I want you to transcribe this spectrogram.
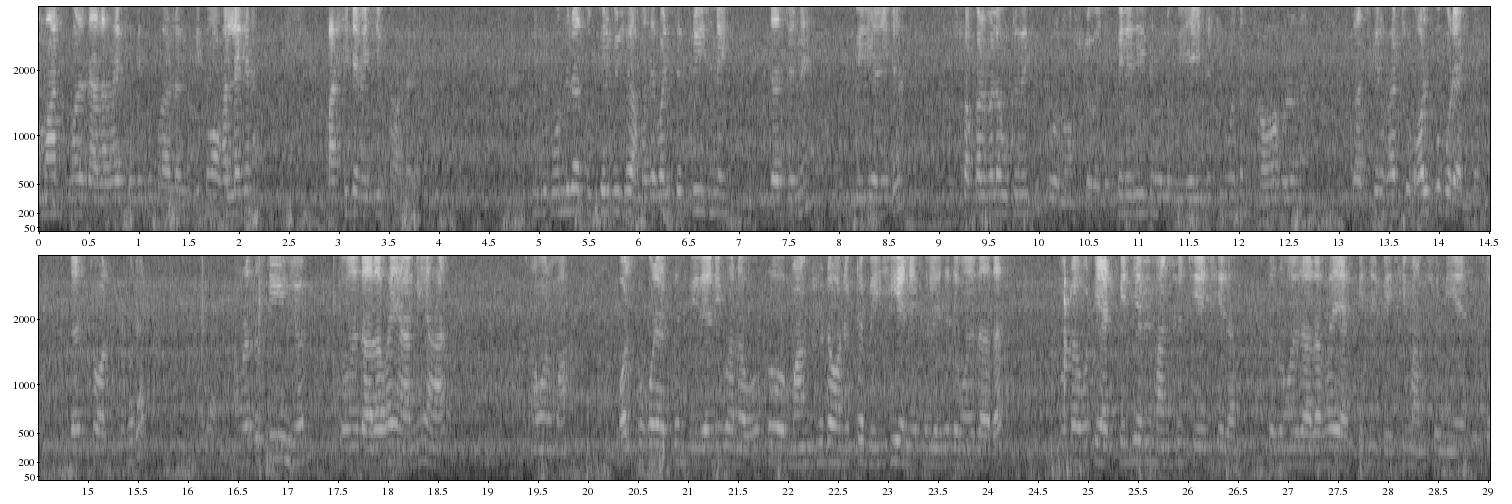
আমার তোমাদের দাদাভাইয়ের খেতে খুব ভালো লাগে। কি তোমার ভালো লাগে না? বাসিটা বেশি ভালো লাগে। বন্ধুরা, দুঃখের বিষয়, আমাদের বাড়িতে ফ্রিজ নেই, যার জন্যে বিরিয়ানিটা সকালবেলা উঠে দেখি পুরো নষ্ট হয়ে ফেলে দিতে হলো বিরিয়ানিটা ঠিক মতন খাওয়া হলো না। তো আজকের ভাবছি অল্প করে একদম জাস্ট অল্প করে। আমরা তো তিনজন তোমার দাদাভাই, আমি আর আমার মা, অল্প করে একদম বিরিয়ানি বানাবো। তো মাংসটা অনেকটা বেশি এনে ফেলেছে তোমাদের দাদা। মোটামুটি এক কেজি আমি মাংস চেয়েছিলাম, তো তোমার দাদাভাই এক কেজির বেশি মাংস নিয়ে এসেছে।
